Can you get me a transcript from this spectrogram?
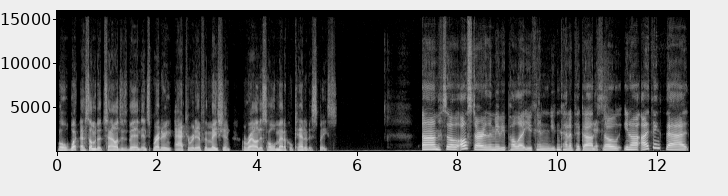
Well, what have some of the challenges been in spreading accurate information around this whole medical cannabis space? Um, so I'll start, and then maybe Paulette, you can you can kind of pick up. Yes. So you know, I think that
